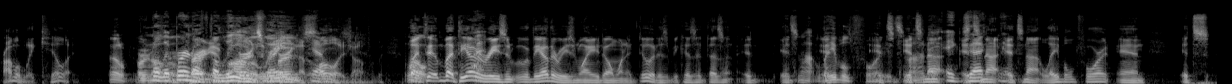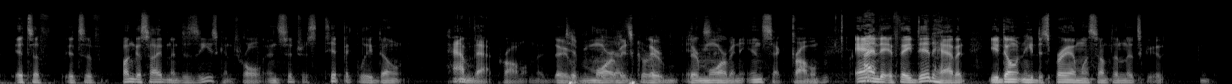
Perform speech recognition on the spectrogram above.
probably kill it It'll burn. Well, all it burn off the leaves, burn, right? burn the Yeah. foliage off of it. Well, but the, but the other reason the other reason why you don't want to do it is because it doesn't it, It's not labeled for it. It's, It's it's not- not, Exact- it's not it's not labeled for it and it's it's a it's a fungicide and a disease control and citrus typically don't have hmm. that problem. They're Typically, more of a, they're correct. they're more of an insect problem. And if they did have it, you don't need to spray them with something that's good-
